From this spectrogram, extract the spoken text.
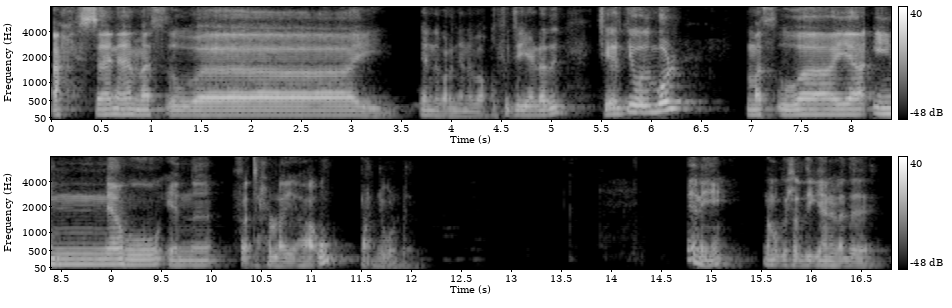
അഹ്സന എന്ന് പറഞ്ഞാണ് വഖഫ് ചെയ്യേണ്ടത്. ചേർത്തി ഓതുമ്പോൾ മസ്വായ ഇന്നഹു എന്ന് ഫതഹുള്ളയാവും പറഞ്ഞുകൊണ്ട്. ഇനി നമുക്ക് ശ്രദ്ധിക്കാനുള്ളത്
